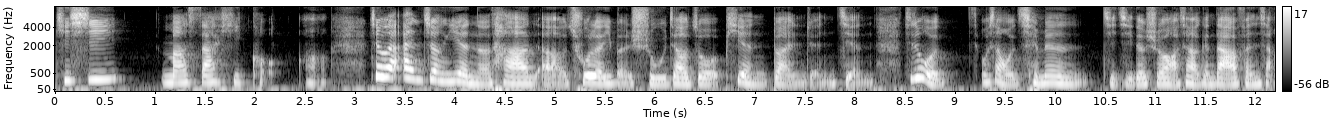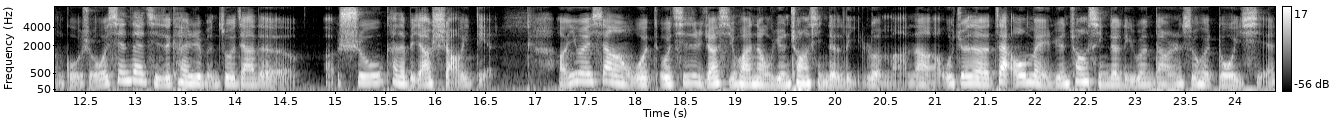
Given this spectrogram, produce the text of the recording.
Kishi Masahiko。啊，这位岸正彦呢，他呃出了一本书，叫做《片段人间》。其实我我想，我前面几集的时候好像有跟大家分享过，说我现在其实看日本作家的呃书看的比较少一点啊，因为像我我其实比较喜欢那种原创型的理论嘛。那我觉得在欧美原创型的理论当然是会多一些，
